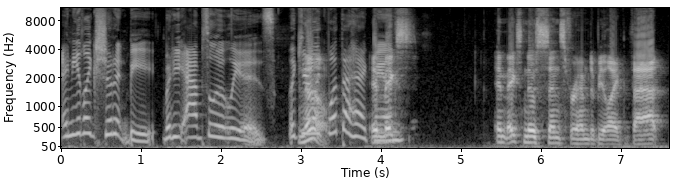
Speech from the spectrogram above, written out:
and he like shouldn't be, but he absolutely is. Like you're no, like, what the heck, it man? makes it makes no sense for him to be like that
